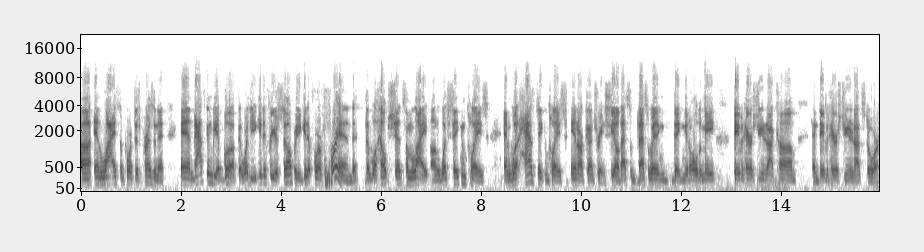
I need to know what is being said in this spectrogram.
uh, and why I support this president. And that's going to be a book that whether you get it for yourself or you get it for a friend that will help shed some light on what's taking place and what has taken place in our country. So that's that's the way they can, they can get a hold of me. DavidHarrisJr.com and davidharrisjr.store.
